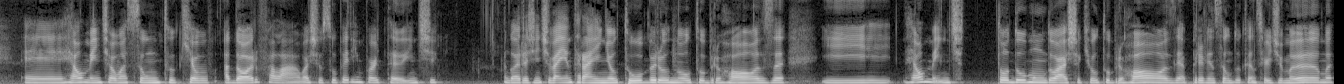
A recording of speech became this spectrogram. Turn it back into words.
é, realmente é um assunto que eu adoro falar, eu acho super importante. Agora a gente vai entrar em outubro, no Outubro Rosa, e realmente todo mundo acha que Outubro Rosa é a prevenção do câncer de mama,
